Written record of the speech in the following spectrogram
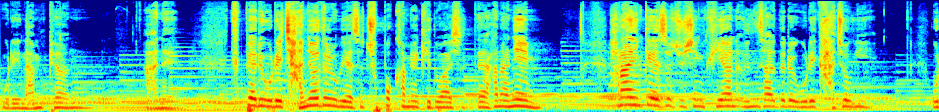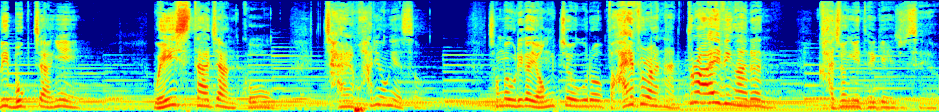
우리 남편, 아내, 특별히 우리 자녀들 위해서 축복하며 기도하실 때 하나님, 하나님께서 주신 귀한 은사들을 우리 가족이, 우리 목장이 웨이스트하지 않고 잘 활용해서 정말 우리가 영적으로 바이브런한, 드라이빙하는 가정이 되게 해주세요.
